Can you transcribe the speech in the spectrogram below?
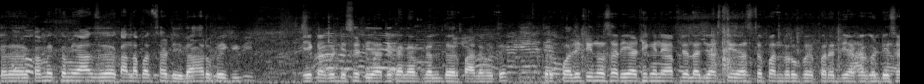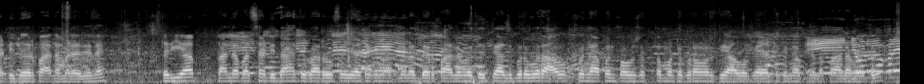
तर कमीत कमी आज कांदापातसाठी दहा रुपये कि एका गड्डीसाठी या ठिकाणी आपल्याला दर पाहायला मिळते. तर क्वालिटीनुसार या ठिकाणी आपल्याला जास्तीत जास्त पंधरा रुपयेपर्यंत एका गड्डीसाठी दर पाहायला मिळालेला आहे. तर या कांदापातसाठी दहा ते बारा रुपये या ठिकाणी आपल्याला दर पाहायला मिळते. त्याचबरोबर आवक पण आपण पाहू शकता. मोठ्या प्रमाणावरती आवक या ठिकाणी आपल्याला पाहायला मिळते.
